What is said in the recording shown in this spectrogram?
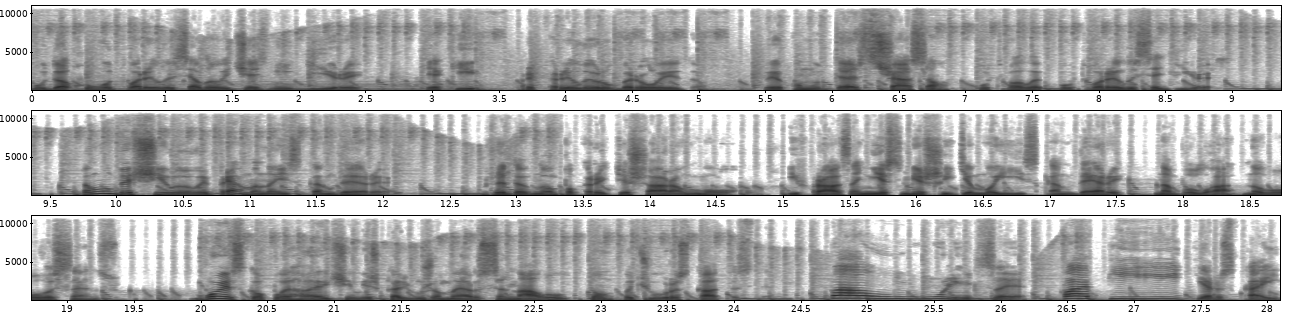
у даху утворилися величезні діри, які прикрили рубероїдом, в якому теж з часом утвали- утворилися діри. Тому дощілили прямо на іскандери, вже давно покриті шаром моху, і фраза «Не смішите мої іскандери набула нового сенсу. Боязко плегаючи між калюжами арсеналу, Том почув розкатисте по вулиці, по Пітерській,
